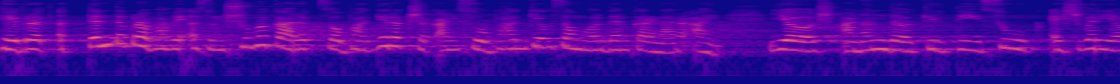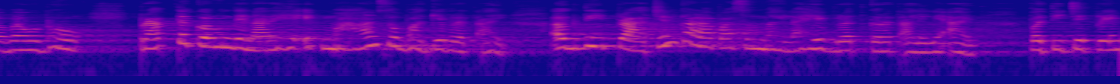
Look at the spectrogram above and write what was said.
हे व्रत अत्यंत प्रभावी असून शुभकारक सौभाग्यरक्षक आणि सौभाग्य संवर्धन करणारं आहे. यश आनंद कीर्ती सुख ऐश्वर वैभव प्राप्त करून देणारे हे एक महान सौभाग्य व्रत आहे. अगदी प्राचीन काळापासून महिला हे व्रत करत आलेले आहेत. पतीचे प्रेम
